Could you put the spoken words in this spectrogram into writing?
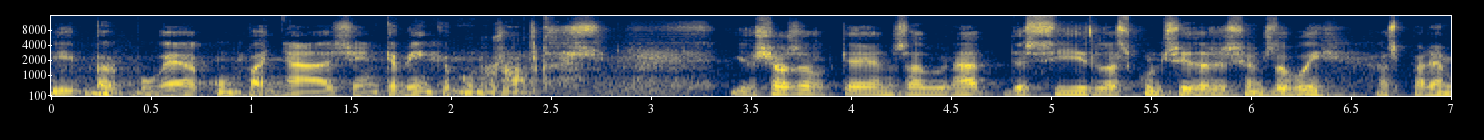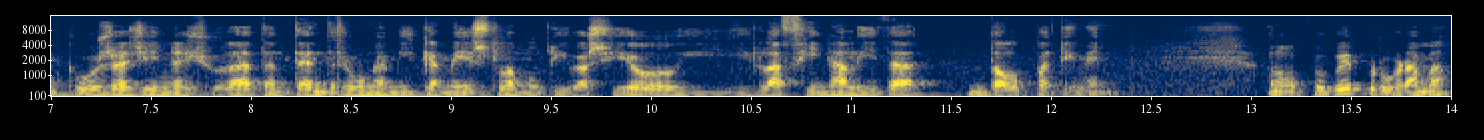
i per poder acompanyar gent que vingui amb nosaltres. I això és el que ens ha donat de si les consideracions d'avui. Esperem que us hagin ajudat a entendre una mica més la motivació i la finalitat del patiment. En el proper programa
